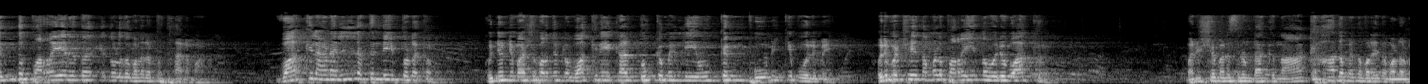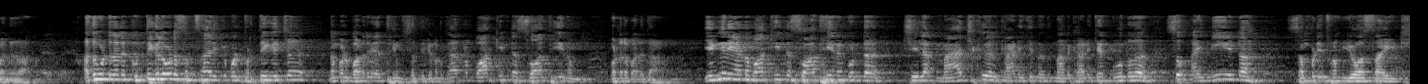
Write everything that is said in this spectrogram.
എന്ത് പറയരുത് എന്നുള്ളത് വളരെ പ്രധാനമാണ്. വാക്കിലാണ് എല്ലാത്തിന്റെയും തുടക്കം. കുഞ്ഞുണ്ണി മാഷ് പറഞ്ഞിട്ടുണ്ട് വാക്കിനേക്കാൾ തൂക്കമല്ലേ ഊക്കൻ ഭൂമിക്ക് പോലുമേ. ഒരുപക്ഷെ നമ്മൾ പറയുന്ന ഒരു വാക്ക് മനുഷ്യ മനസ്സിലുണ്ടാക്കുന്ന ആഘാതം എന്ന് പറയുന്നത് വളരെ വലുതാണ്. അതുകൊണ്ട് തന്നെ കുട്ടികളോട് സംസാരിക്കുമ്പോൾ പ്രത്യേകിച്ച് നമ്മൾ വളരെയധികം ശ്രദ്ധിക്കണം. കാരണം വാക്കിന്റെ സ്വാധീനം വളരെ വലുതാണ്. എങ്ങനെയാണ് വാക്കിന്റെ സ്വാധീനം കൊണ്ട് ചില മാജിക്കുകൾ കാണിക്കുന്നത് എന്നാണ് കാണിക്കാൻ പോകുന്നത്? So I need somebody from your side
